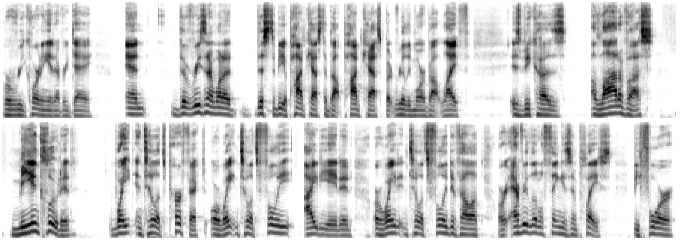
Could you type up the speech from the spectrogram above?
we're recording it every day. And the reason I wanted this to be a podcast about podcasts, but really more about life, is because a lot of us, me included, wait until it's perfect or wait until it's fully ideated or wait until it's fully developed or every little thing is in place before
